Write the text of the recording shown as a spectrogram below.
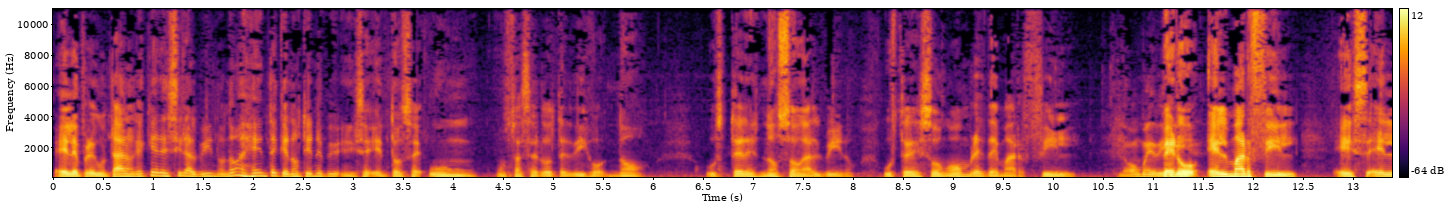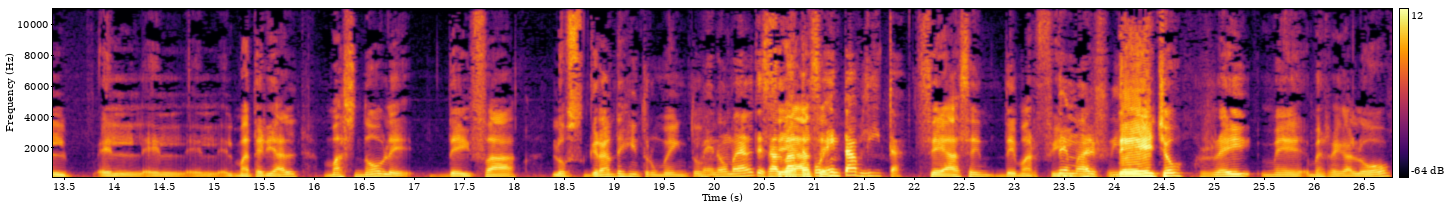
eh, le preguntaron, ¿qué quiere decir albino? No, es gente que no tiene... pi-". Y dice, entonces un, un sacerdote dijo, no, ustedes no son albinos, ustedes son hombres de marfil. No me digas. Pero el marfil es el, el, el, el- el material más noble de Ifá, los grandes instrumentos. Menos mal, te salvaste por- en tablita. se hacen de marfil. De marfil. De hecho, Rey me, me regaló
